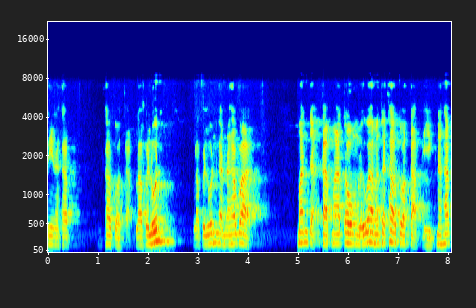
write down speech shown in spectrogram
นี่นะครับ เข้าตัวกลับ เราไปลุ้น เราไปลุ้นกันนะครับว่า มันจะกลับมาตรงหรือว่ามันจะเข้าตัวกลับอีกนะครับ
